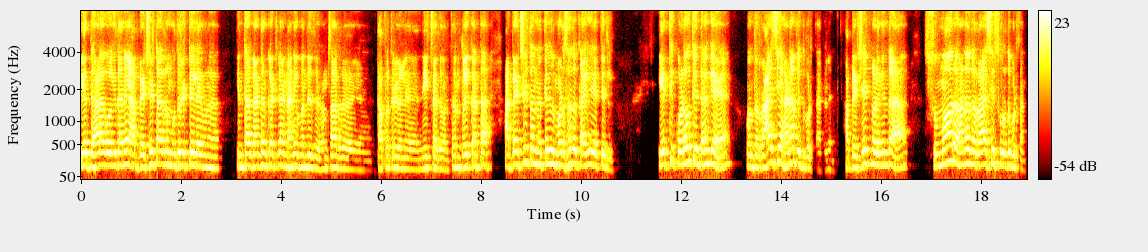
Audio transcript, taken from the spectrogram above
ಎದ್ದು ಹಾಳಾಗಿ ಹೋಗಿದ್ದಾನೆ, ಆ ಬೆಡ್ಶೀಟ್ ಆದ್ರೂ ಮುದುರಿಟ್ಟಿಲ್ಲ ಇವನು. ಇಂಥ ಗಂಟನ್ ಕಟ್ಕೊಂಡು ನನಗೆ ಬಂದಿದ್ದು ಸಂಸಾರದ ತಾಪತ್ರೆಗಳನ್ನ ನೀಚದು ಅಂತ ಬೈಕಂತ ಆ ಬೆಡ್ಶೀಟ್ ಅನ್ನು ತೆಗೆದು ಮಡಿಸೋದಕ್ಕಾಗಿ ಎತ್ತಿದ್ಲು. ಎತ್ತಿ ಕೊಡೋತಿದ್ದಂಗೆ ಒಂದು ರಾಶಿ ಹಣ ಬಿದ್ದು ಬಿಡ್ತಾರೆ ಆ ಬೆಡ್ಶೀಟ್ ನೊಳಗಿಂದ ಸುಮಾರು ಹಣದ ರಾಶಿ ಸುರಿದು ಬಿಡ್ತಾನೆ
